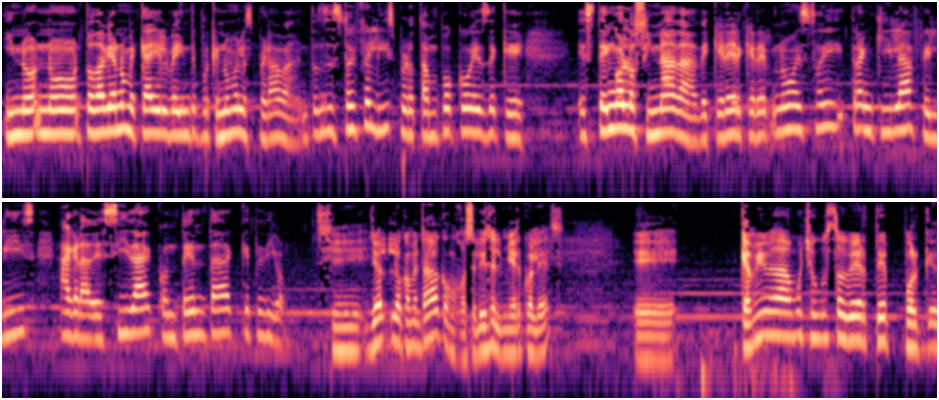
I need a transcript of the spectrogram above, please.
y no, no, todavía no me cae el 20 porque no me lo esperaba. Entonces estoy feliz, pero tampoco es de que esté engolosinada de querer, querer. No, estoy tranquila, feliz, agradecida, contenta. ¿Qué te digo? Sí, yo lo comentaba con José Luis el miércoles, eh, que a mí me daba mucho gusto verte porque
